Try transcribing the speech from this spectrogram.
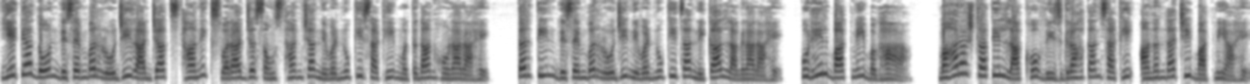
येत्या दोन डिसेंबर रोजी राज्यात स्थानिक स्वराज्य संस्थांच्या निवडणुकीसाठी मतदान होणार आहे. तर तीन डिसेंबर रोजी निवडणुकीचा निकाल लागणार आहे. पुढील बातमी बघा. महाराष्ट्रातील लाखो वीजग्राहकांसाठी आनंदाची बातमी आहे.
